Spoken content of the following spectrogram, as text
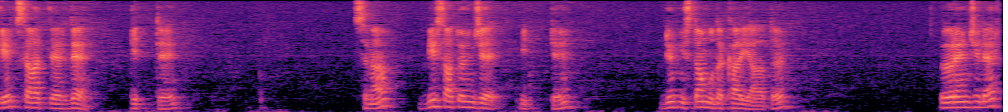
geç saatlerde gitti. Sınav bir saat önce bitti. Dün İstanbul'da kar yağdı. Öğrenciler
